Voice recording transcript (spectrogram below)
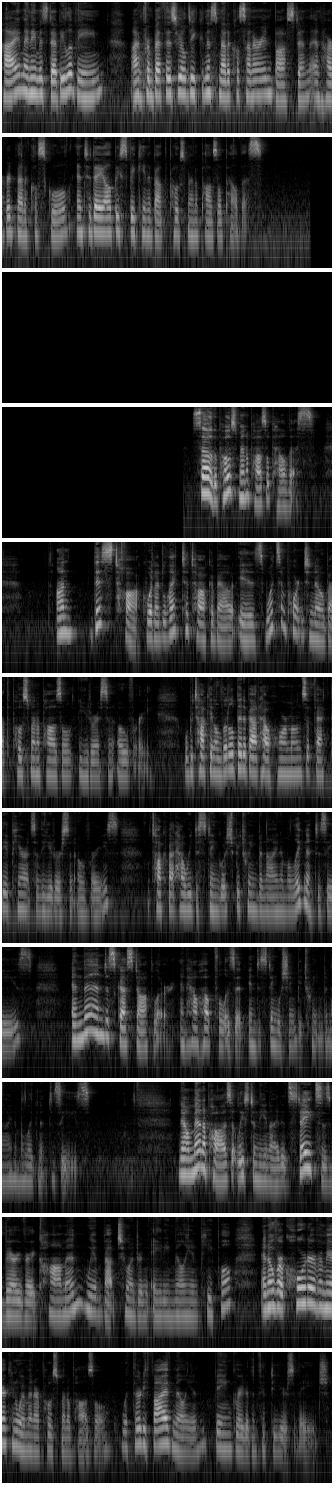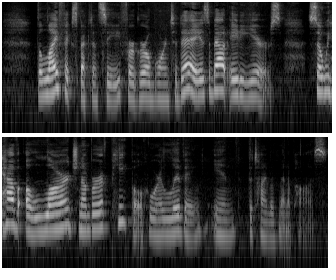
Hi, my name is Debbie Levine. I'm from Beth Israel Deaconess Medical Center in Boston and Harvard Medical School, and today I'll be speaking about the postmenopausal pelvis. So, the postmenopausal pelvis. On this talk, what I'd like to talk about is what's important to know about the postmenopausal uterus and ovary. We'll be talking a little bit about how hormones affect the appearance of the uterus and ovaries. We'll talk about how we distinguish between benign and malignant disease, and then discuss Doppler and how helpful is it in distinguishing between benign and malignant disease. Now, menopause, at least in the United States, is very, very common. We have about 280 million people, and over a quarter of American women are postmenopausal, with 35 million being greater than 50 years of age. The life expectancy for a girl born today is about 80 years. So we have a large number of people who are living in the time of menopause.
